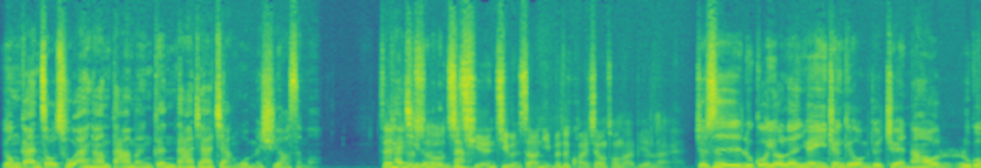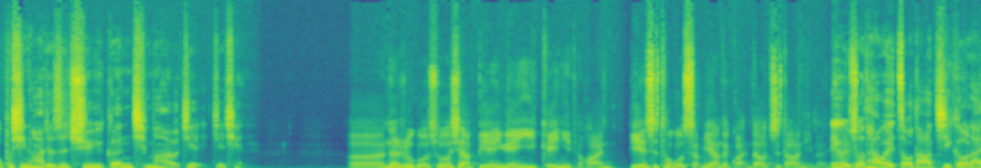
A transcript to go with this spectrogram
勇敢走出安康大门，跟大家讲我们需要什么。在那个时候之前，基本上你们的款项从哪边来？就是如果有人愿意捐给我们就捐，然后如果不行的话，就是去跟亲朋好友借借钱。呃，那如果说像别人愿意给你的话，别人是透过什么样的管道知道你们？例如说，他会走到机构来，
